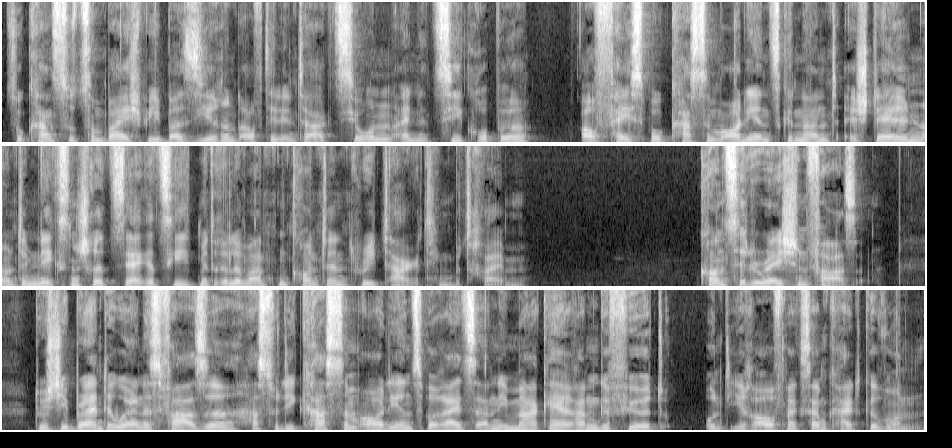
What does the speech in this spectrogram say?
So kannst du zum Beispiel basierend auf den Interaktionen eine Zielgruppe auf Facebook Custom Audience genannt, erstellen und im nächsten Schritt sehr gezielt mit relevanten Content Retargeting betreiben. Consideration Phase. Durch die Brand Awareness Phase hast du die Custom Audience bereits an die Marke herangeführt und ihre Aufmerksamkeit gewonnen.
